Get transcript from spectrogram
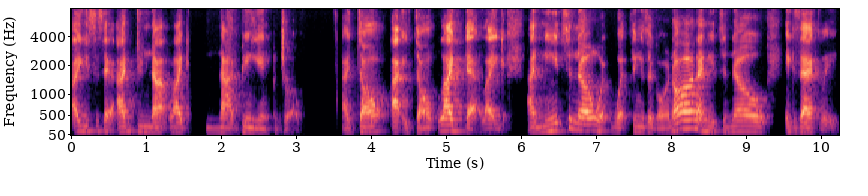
I used to say I do not like not being in control. I don't I don't like that. Like I need to know what, what things are going on. I need to know exactly.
